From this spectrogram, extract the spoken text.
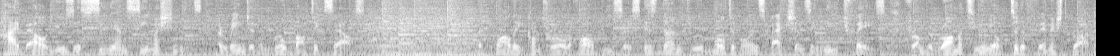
Hybel uses CNC machines arranged in robotic cells. The quality control of all pieces is done through multiple inspections in each phase, from the raw material to the finished product.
